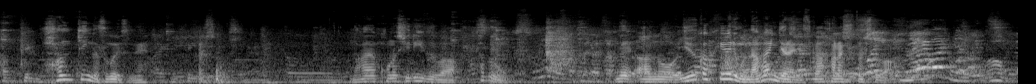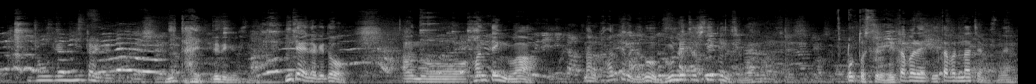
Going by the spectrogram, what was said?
ハンティング。あハンティングがすごいですね。ハンティングそうですねなかなかこのシリーズは多分ねあの遊郭編よりも長いんじゃないですか話としては。まあ上限2体出てくるし2体出てきましたね。2体だけどあのハンティングはなんかハンティングでどんどん分裂していくんですよね。おっと失礼ネタバレネタバレになっちゃいますね。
